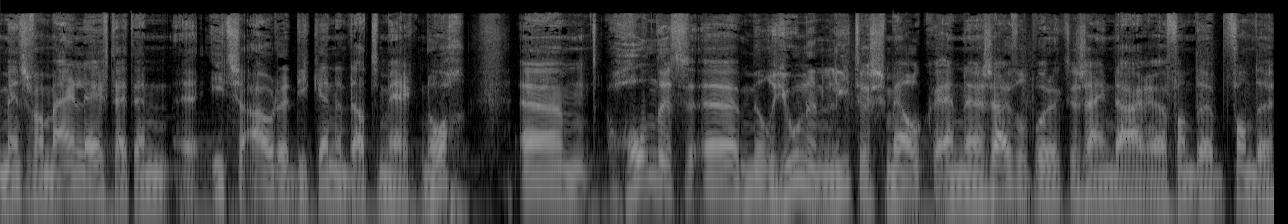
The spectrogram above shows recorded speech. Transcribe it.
mensen van mijn leeftijd en iets ouder, die kennen dat merk nog. Ehm 100 eh, miljoenen liters melk en zuivelproducten zijn daar van, de, van de,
